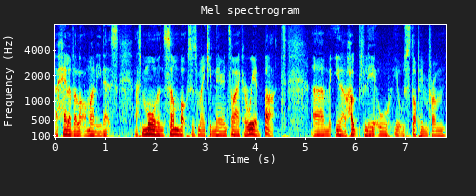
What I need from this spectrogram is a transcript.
a, hell of a lot of money. That's that's more than some boxers make in their entire career. But um, you know, hopefully it will it will stop him from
